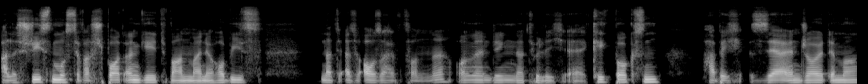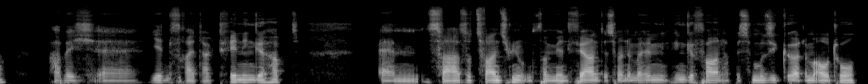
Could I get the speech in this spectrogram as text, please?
alles schließen musste, was Sport angeht, waren meine Hobbys, also außerhalb von ne, Online-Dingen natürlich äh, Kickboxen, habe ich sehr enjoyed immer, habe ich äh, jeden Freitag Training gehabt. Ähm, es war so 20 Minuten von mir entfernt, ist man immer hin, hingefahren, hat ein bisschen Musik gehört im Auto.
